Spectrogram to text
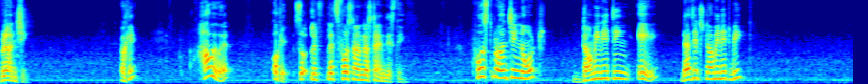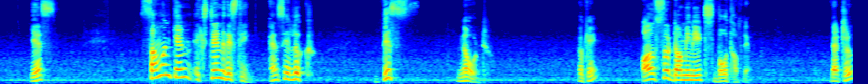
branching. Okay? However, okay, so let's let's first understand this thing. First branching node dominating A, does it dominate B? Yes. Someone can extend this thing and say, look, this node okay, also dominates both of them. That true?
